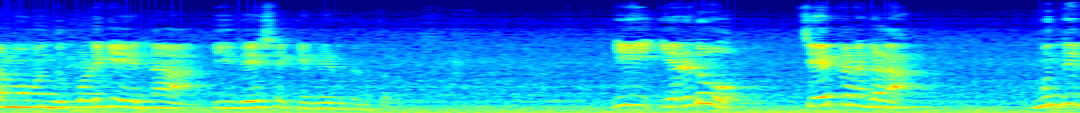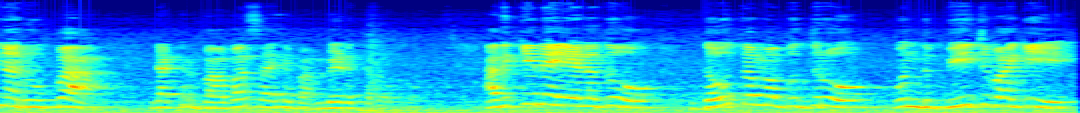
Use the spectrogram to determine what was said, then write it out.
ತಮ್ಮ ಒಂದು ಕೊಡುಗೆಯನ್ನ ಈ ದೇಶಕ್ಕೆ ನೀಡಿದಂತರು ಈ ಎರಡು ಚೇತನಗಳ ಮುಂದಿನ ರೂಪ ಡಾಕ್ಟರ್ ಬಾಬಾ ಸಾಹೇಬ್ ಅಂಬೇಡ್ಕರ್ ಅದಕ್ಕೇನೆ ಹೇಳೋದು, ಗೌತಮ ಬುದ್ಧರು ಒಂದು ಬೀಜವಾಗಿ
